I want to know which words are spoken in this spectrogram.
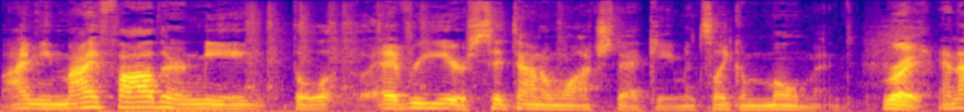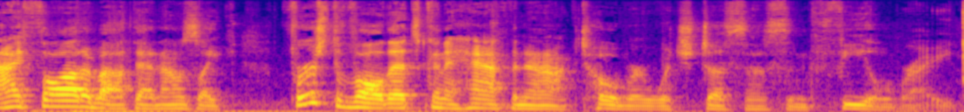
I mean, my father and me the, every year sit down and watch that game. It's like a moment, Right. And I thought about that, and I was like, first of all, that's going to happen in October, which just doesn't feel right.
